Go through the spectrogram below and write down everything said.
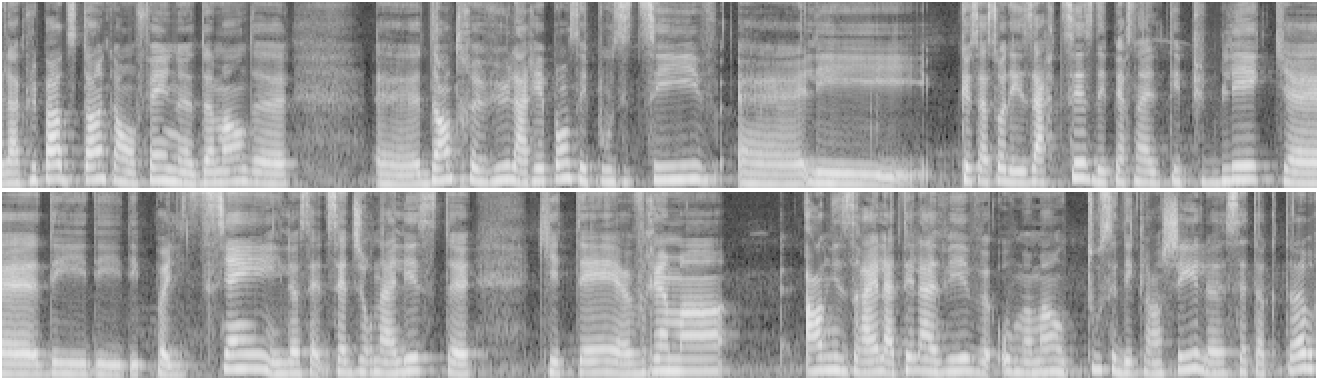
la plupart du temps, quand on fait une demande euh, d'entrevue, la réponse est positive. Euh, les que ce soit des artistes, des personnalités publiques, euh, des, des, des politiciens. Et là, cette, cette journaliste euh, qui était vraiment en Israël, à Tel Aviv, au moment où tout s'est déclenché, le 7 octobre,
